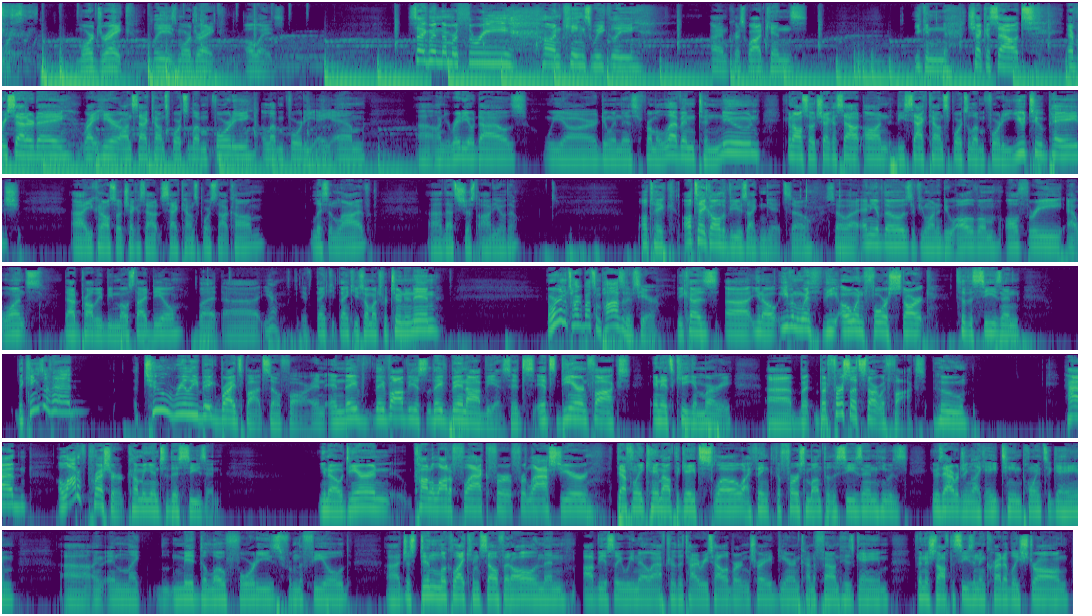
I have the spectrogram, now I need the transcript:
More Drake, please. More Drake, always. Segment number three on Kings Weekly. I am Chris Watkins. You can check us out every Saturday right here on SacTown Sports 1140, 1140 a.m. Uh, on your radio dials. We are doing this from 11 to noon. You can also check us out on the SacTown Sports 1140 YouTube page. Uh, you can also check us out at sactownsports.com. Listen live. Uh, that's just audio though. I'll take I'll take all the views I can get. So so uh, any of those, if you want to do all of them, all three at once, that would probably be most ideal. But uh, yeah, if thank you thank you so much for tuning in. And we're going to talk about some positives here because uh, you know even with the 0 and 4 start to the season, the Kings have had two really big bright spots so far, and and they've they've obvious they've been obvious. It's it's De'Aaron Fox and it's Keegan Murray. Uh, but but first, let's start with Fox, who had a lot of pressure coming into this season. You know, De'Aaron caught a lot of flack for for last year. Definitely came out the gates slow. I think the first month of the season, he was he was averaging like 18 points a game, uh, in, in like mid to low 40s from the field. Uh, just didn't look like himself at all. And then obviously we know after the Tyrese Halliburton trade, De'Aaron kind of found his game, finished off the season incredibly strong.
